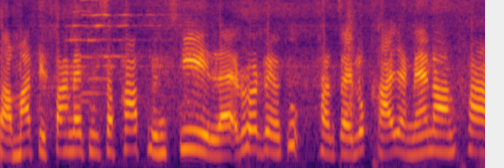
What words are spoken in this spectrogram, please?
สามารถติดตั้งได้ทุกสภาพพื้นที่ และรวดเร็วทุกทันใจลูกค้าอย่างแน่นอนค่ะ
